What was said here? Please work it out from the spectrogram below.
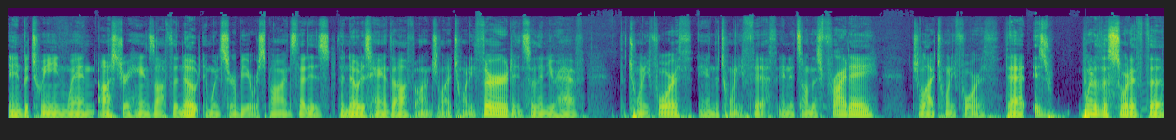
in between when Austria hands off the note and when Serbia responds. That is, the note is handed off on July 23rd, and so then you have the 24th and the 25th. And it's on this Friday, July 24th, that is one of the sort of the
